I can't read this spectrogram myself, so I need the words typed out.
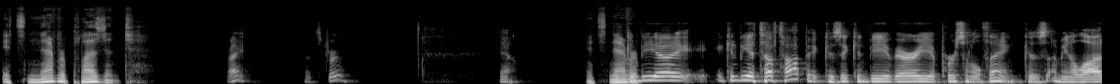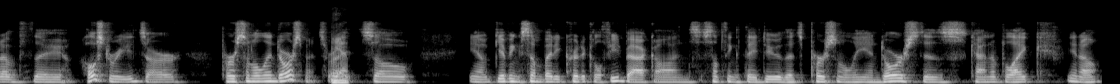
it's never pleasant. right, that's true. Yeah. It's It never can be a it can be a tough topic because it can be a very a personal thing. Because I mean, a lot of the host reads are personal endorsements, right? Yeah. So, you know, giving somebody critical feedback on something that they do that's personally endorsed is kind of like you know,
